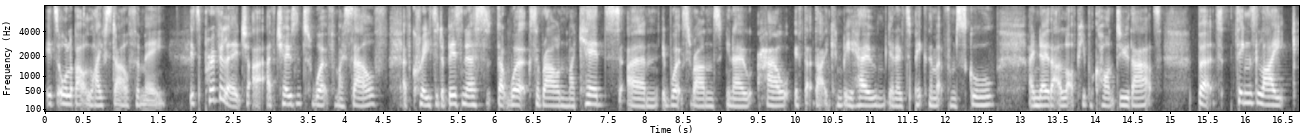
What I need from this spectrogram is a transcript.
It's all about lifestyle for me. It's privilege. I've chosen to work for myself. I've created a business that works around my kids. Um, it works around, you know, how if that, that I can be home, you know, to pick them up from school. I know that a lot of people can't do that. But things like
